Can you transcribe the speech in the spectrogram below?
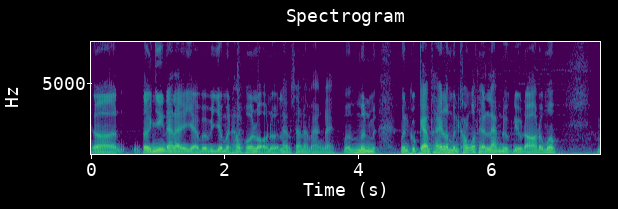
à, tự nhiên đang là như vậy bởi bây giờ mình không hối lộ nữa làm sao làm ăn đây? Mình mình cũng cảm thấy là mình không có thể làm được điều đó đúng không? Ừ.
